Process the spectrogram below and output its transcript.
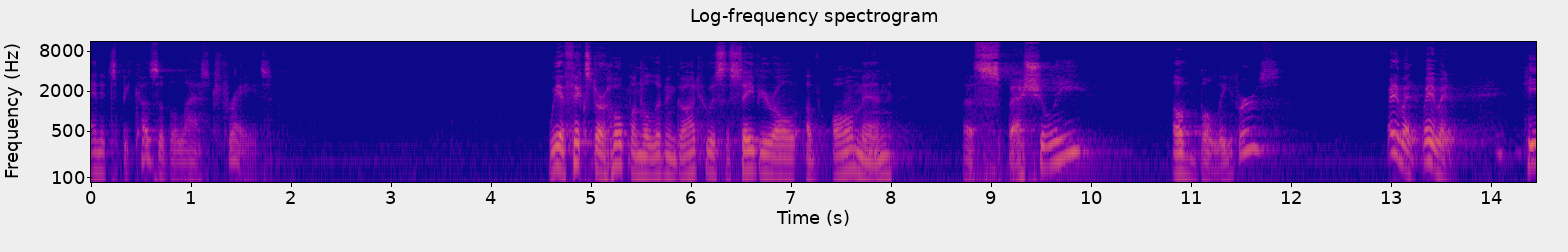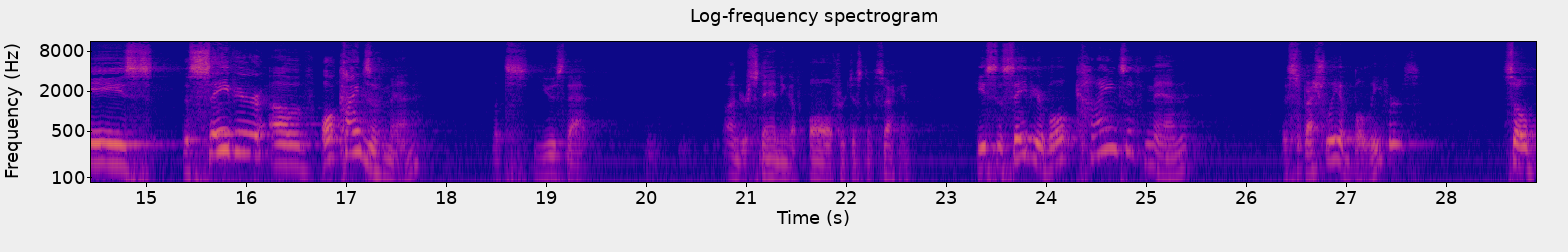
And it's because of the last phrase. We have fixed our hope on the living God, who is the Savior of all men, especially of believers. Wait a minute, wait a minute. He's the Savior of all kinds of men. Let's use that understanding of all for just a second. He's the Savior of all kinds of men, especially of believers. So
